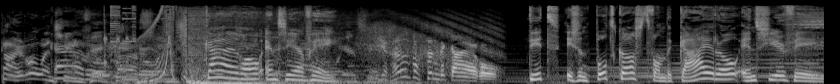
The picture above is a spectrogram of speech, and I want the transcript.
KRO en CRV. KRO en CRV. Hier Hilversum de KRO. Dit is een podcast van de KRO en CRV.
